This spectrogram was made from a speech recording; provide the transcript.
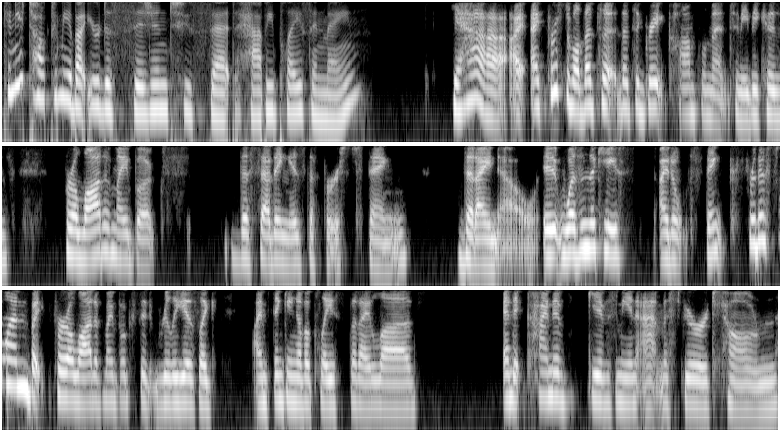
Can you talk to me about your decision to set Happy Place in Maine? Yeah, I, I first of all, that's a that's a great compliment to me because for a lot of my books, the setting is the first thing that I know. It wasn't the case, I don't think, for this one, but for a lot of my books, it really is like I'm thinking of a place that I love, and it kind of gives me an atmosphere or tone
